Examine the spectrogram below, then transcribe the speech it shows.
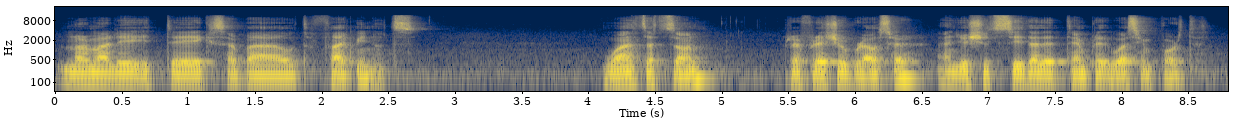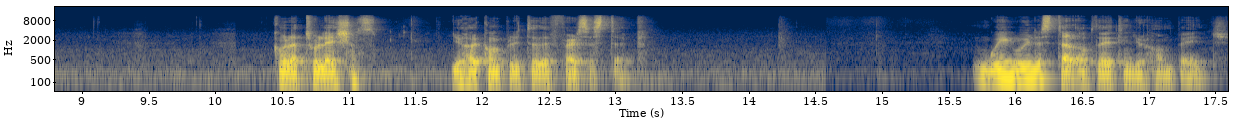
Normally it takes about 5 minutes. Once that's done, refresh your browser and you should see that the template was imported. Congratulations, you have completed the first step we will start updating your homepage.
